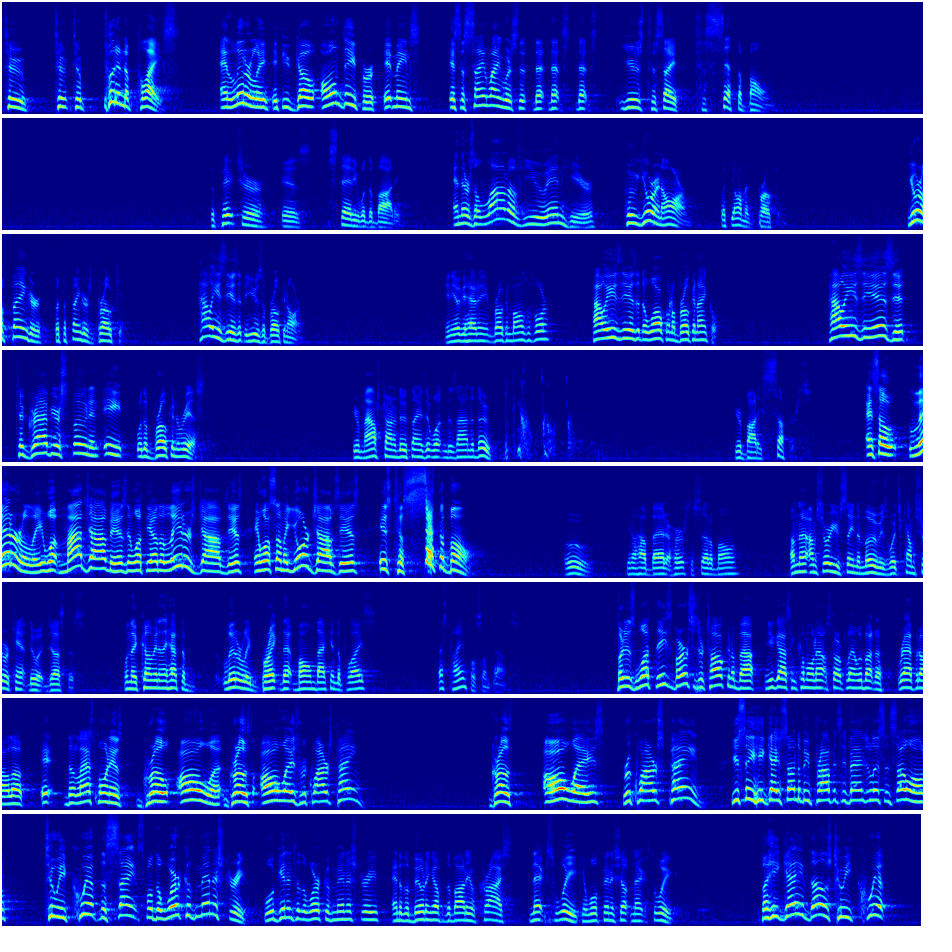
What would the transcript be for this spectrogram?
to, to, to put into place. And literally, if you go on deeper, it means it's the same language that, that, that's, that's used to say to set the bone. The picture is steady with the body. And there's a lot of you in here who you're an arm, but the arm is broken. You're a finger, but the finger's broken. How easy is it to use a broken arm? Any of you had any broken bones before? How easy is it to walk on a broken ankle? How easy is it to grab your spoon and eat with a broken wrist? Your mouth's trying to do things it wasn't designed to do. Your body suffers. And so, literally, what my job is, and what the other leaders' jobs is, and what some of your jobs is, is to set the bone. Ooh, you know how bad it hurts to set a bone? I'm, not, I'm sure you've seen the movies, which I'm sure can't do it justice. When they come in and they have to literally break that bone back into place, that's painful sometimes. But it is what these verses are talking about, and you guys can come on out and start playing. We're about to wrap it all up. It, the last point is grow always, growth always requires pain. Growth always requires pain. You see, he gave some to be prophets, evangelists, and so on to equip the saints for the work of ministry. We'll get into the work of ministry and to the building up of the body of Christ next week, and we'll finish up next week. But he gave those to equip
